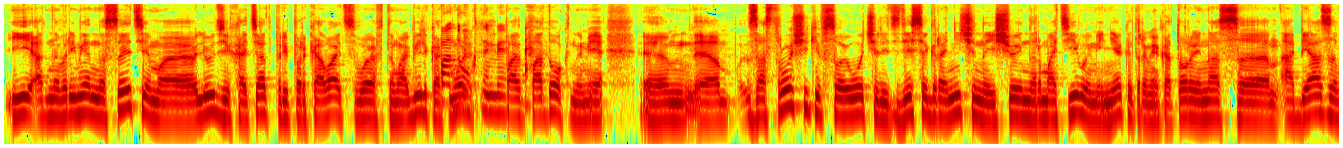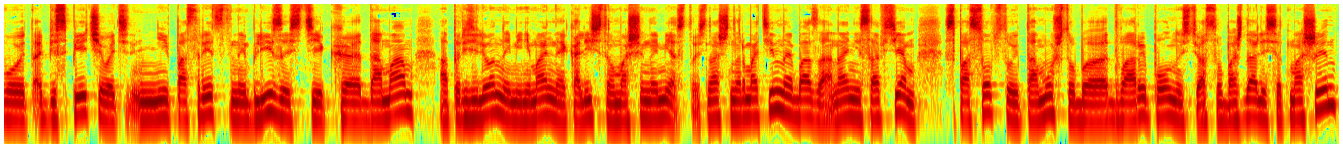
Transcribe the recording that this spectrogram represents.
и одновременно с этим э, люди хотят припарковать свой автомобиль как Под мой- окнами. по- под окнами. Эм, эм, застройщики, в свою очередь, здесь ограничены еще и нормативами некоторыми, которые нас э, обязывают обеспечивать непосредственной близости к домам определенное минимальное количество машиномест. То есть наша нормативная база, она не совсем способствует тому, чтобы дворы полностью освобождались от машин.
